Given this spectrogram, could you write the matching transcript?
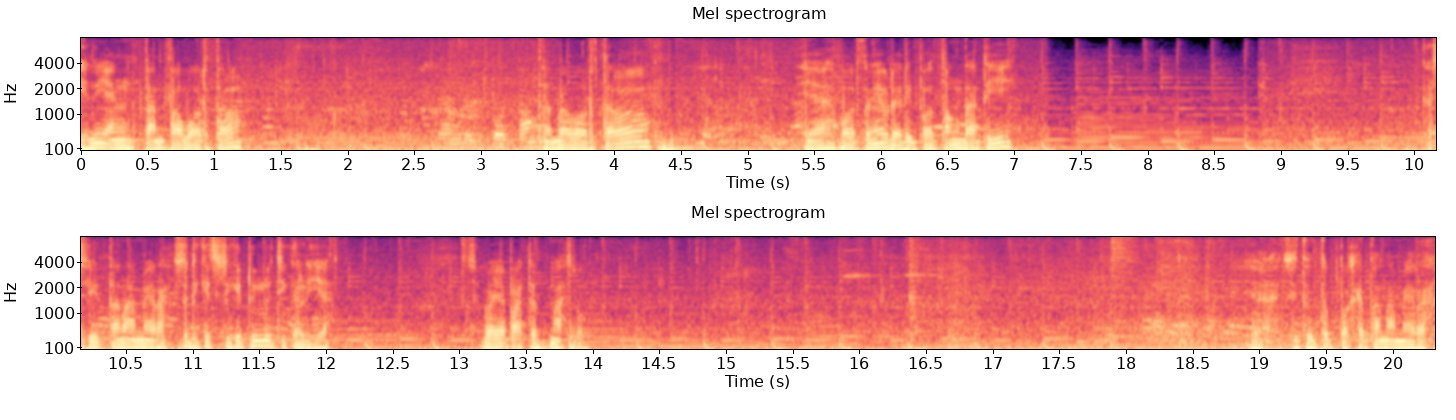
Ini yang tanpa wortel, tanpa wortel. Ya, wortelnya udah dipotong tadi. Kasih tanah merah sedikit-sedikit dulu jikali ya, supaya padat masuk. Ya, ditutup pakai tanah merah.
